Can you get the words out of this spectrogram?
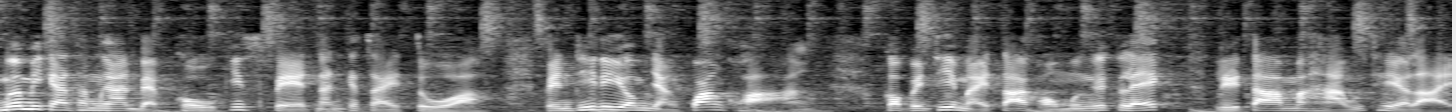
เมื่อมีการทำงานแบบ co-working space นั้นกระจายตัว เป็นที่นิยมอย่างกว้างขวาง ก็เป็นที่หมายตาของเมืองเล็ก ๆ หรือตามมหาวิทยาลัย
